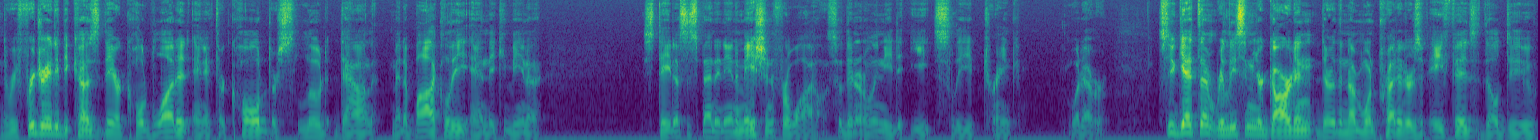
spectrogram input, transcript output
They're refrigerated because they are cold blooded, and if they're cold, they're slowed down metabolically and they can be in a state of suspended animation for a while. So they don't really need to eat, sleep, drink, whatever. So you get them, release them in your garden. They're the number one predators of aphids. They'll do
